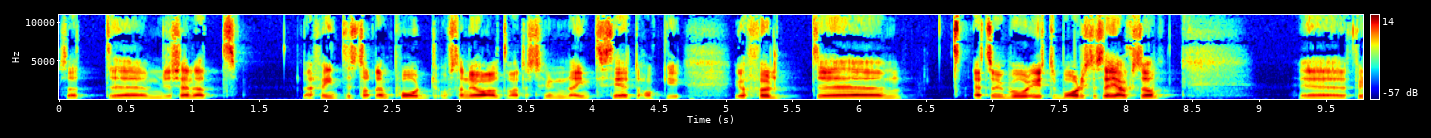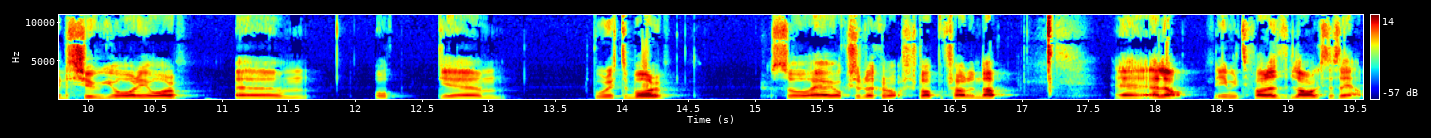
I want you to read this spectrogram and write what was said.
Så att ehm, jag känner att varför inte starta en podd? Och sen har jag alltid varit så himla intresserad av hockey. Jag har följt, eh, eftersom vi bor i Göteborg så säger jag också, eh, fyllt 20 år i år. Ehm, och ehm, bor i Göteborg så har jag ju också klart på Frölunda. Eh, eller ja, det är mitt favoritlag så att säga.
